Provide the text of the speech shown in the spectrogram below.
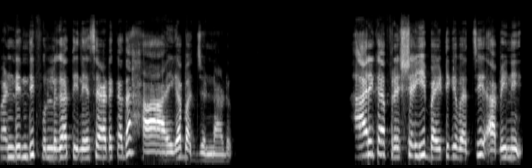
వండింది ఫుల్గా తినేశాడు కదా హాయిగా బజ్జున్నాడు. హారిక ఫ్రెష్ అయ్యి బయటికి వచ్చి అభిని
